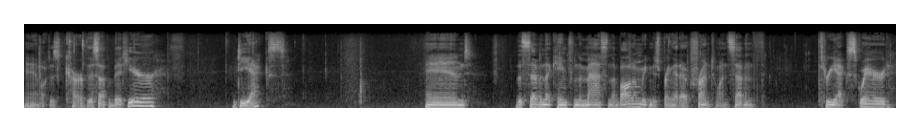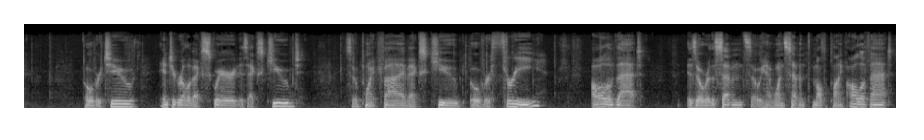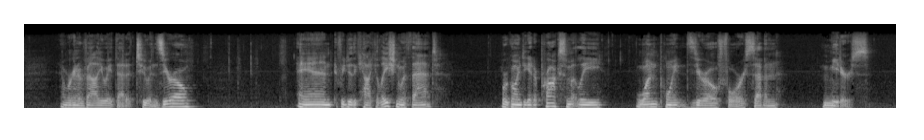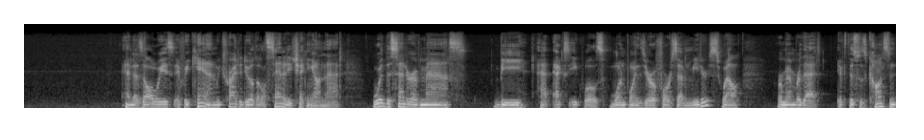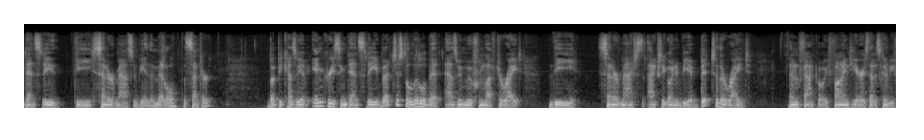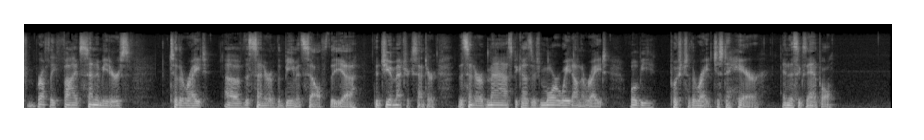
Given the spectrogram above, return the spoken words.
And we'll just carve this up a bit here. dx and the 7 that came from the mass in the bottom, we can just bring that out front, 1 seventh. 3x squared over 2. Integral of x squared is x cubed. So 0.5 x cubed over 3. All of that is over the 7th, so we have 1 seventh multiplying all of that. And we're going to evaluate that at 2 and 0. And if we do the calculation with that, we're going to get approximately 1.047 meters. And as always, if we can, we try to do a little sanity checking on that. Would the center of mass be at x equals 1.047 meters? Well, remember that if this was constant density, the center of mass would be in the middle, the center. But because we have increasing density, but just a little bit as we move from left to right, the center of mass is actually going to be a bit to the right. And in fact, what we find here is that it's going to be roughly five centimeters to the right of the center of the beam itself, the, uh, the geometric center. The center of mass, because there's more weight on the right, will be pushed to the right just a hair in this example.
